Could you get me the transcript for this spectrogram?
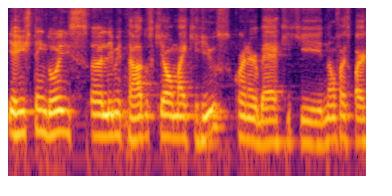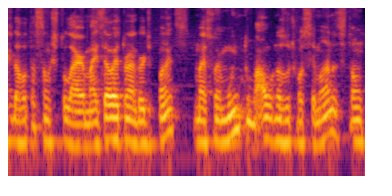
E a gente tem dois uh, limitados, que é o Mike Hughes, cornerback, que não faz parte da rotação titular, mas é o retornador de punts, mas foi muito mal nas últimas semanas, então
